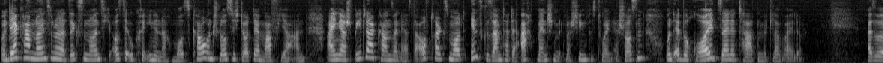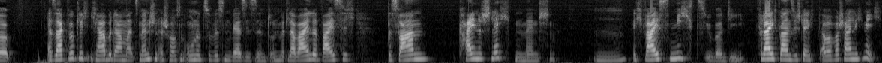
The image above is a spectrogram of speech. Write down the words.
Und der kam 1996 aus der Ukraine nach Moskau und schloss sich dort der Mafia an. Ein Jahr später kam sein erster Auftragsmord. Insgesamt hat er acht Menschen mit Maschinenpistolen erschossen und er bereut seine Taten mittlerweile. Also er sagt wirklich, ich habe damals Menschen erschossen, ohne zu wissen, wer sie sind. Und mittlerweile weiß ich, das waren keine schlechten Menschen. Mhm. Ich weiß nichts über die. Vielleicht waren sie schlecht, aber wahrscheinlich nicht.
